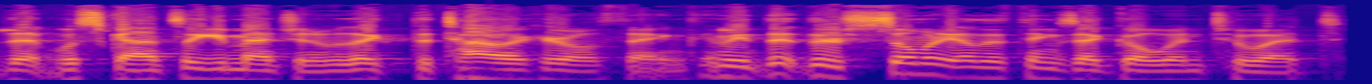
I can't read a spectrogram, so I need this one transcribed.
that Wisconsin, like you mentioned, like the Tyler Herro thing. I mean, th- there's so many other things that go into it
